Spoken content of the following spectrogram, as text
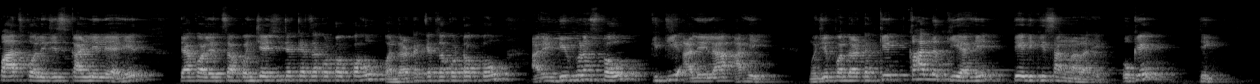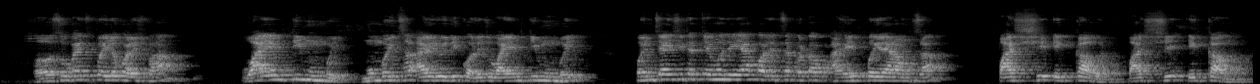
पाच कॉलेजेस काढलेले आहेत. त्या कॉलेजचा पंच्याऐंशी टक्क्याचा कट ऑफ पाहू पंधरा टक्क्याचा कट ऑफ पाहू आणि डिफरन्स पाहू किती आलेला आहे. म्हणजे पंधरा टक्के का लकी आहे ते देखील सांगणार आहे. ओके? ठीक. सो काय पहिलं कॉलेज पहा. Y M T Mumbai. मुंबईचं आयुर्वेदिक college Y M T Mumbai. पंच्याऐंशी टक्क्यामध्ये या कॉलेजचा कट ऑफ आहे पहिल्या राऊंडचा पाचशे एक्कावन्न पाचशे एक्कावन्न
